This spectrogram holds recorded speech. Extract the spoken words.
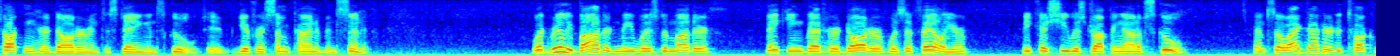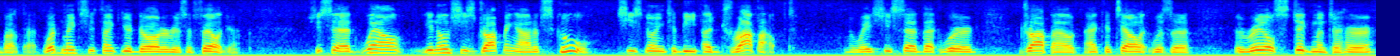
talking her daughter into staying in school, to give her some kind of incentive. What really bothered me was the mother thinking that her daughter was a failure because she was dropping out of school. And so I got her to talk about that. What makes you think your daughter is a failure? She said, Well, you know, she's dropping out of school. She's going to be a dropout. And the way she said that word, dropout, I could tell it was a, a real stigma to her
